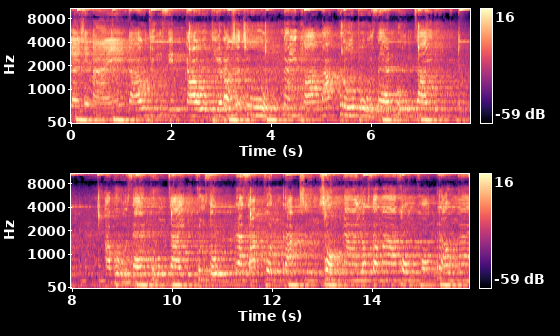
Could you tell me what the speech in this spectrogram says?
เลยใช่ไหมกล่าวถึงสิทธิ์เก่าที่เราเชิดชู ในฐานะครูผู้แสนภูมิใจอาผู้แสนภูมิใจ คุณสุรศักดิ์คนรักชื่นชมนายกสมาคมของเราไงา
